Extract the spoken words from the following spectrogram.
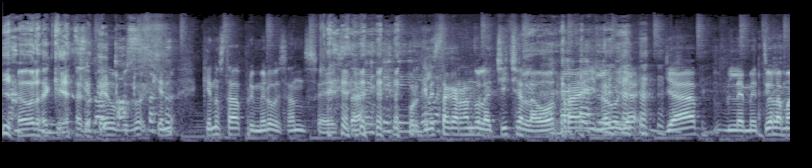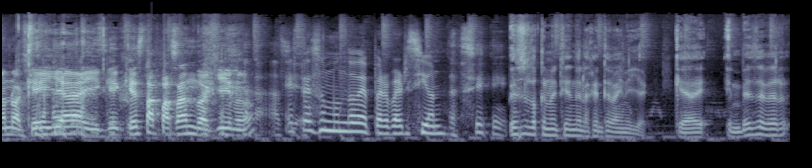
¿Y ahora qué ¿Qué hago? Pues, ¿qué, no, qué no estaba primero besándose a esta? ¿Por qué le está agarrando la chicha a la otra? Y luego ya, ya le metió la mano a aquella. ¿Y qué, qué está pasando aquí, no? Así Este es un mundo de perversión. Sí. Eso es lo que no entiende la gente vainilla. Que hay- en vez de ver,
